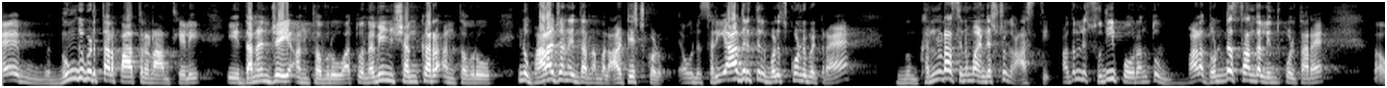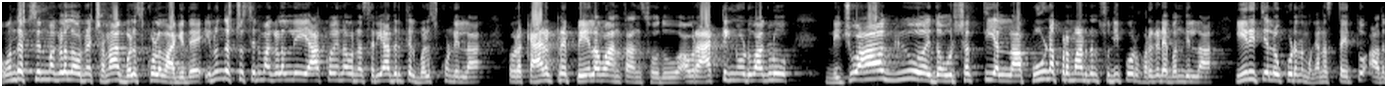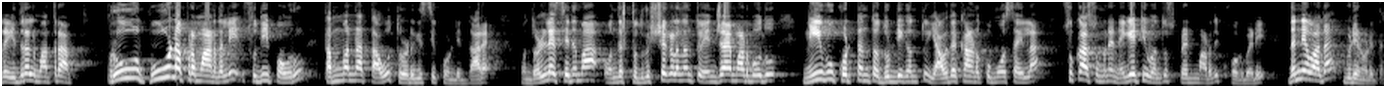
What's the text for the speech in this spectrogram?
ನುಂಗು ಬಿಡ್ತಾರೆ ಪಾತ್ರನ ಅಂತ ಹೇಳಿ ಈ ಧನಂಜಯ್ ಅಂತವರು ಅಥವಾ ನವೀನ್ ಶಂಕರ್ ಅಂತವರು ಇನ್ನು ಬಹಳ ಜನ ಇದ್ದಾರೆ ನಮ್ಮಲ್ಲಿ ಆರ್ಟಿಸ್ಟ್ಗಳು ಅವ್ರನ್ನ ಸರಿಯಾದ ರೀತಿಯಲ್ಲಿ ಬಳಸ್ಕೊಂಡು ಬಿಟ್ರೆ ಕನ್ನಡ ಸಿನಿಮಾ ಇಂಡಸ್ಟ್ರಿಗೆ ಆಸ್ತಿ. ಅದರಲ್ಲಿ ಸುದೀಪ್ ಅವರಂತೂ ಬಹಳ ದೊಡ್ಡ ಸ್ಥಾನದಲ್ಲಿ ನಿಂತ್ಕೊಳ್ತಾರೆ. ಒಂದಷ್ಟು ಸಿನಿಮಾಗಳಲ್ಲಿ ಅವ್ರನ್ನ ಚೆನ್ನಾಗಿ ಬಳಸ್ಕೊಳ್ಳಲಾಗಿದೆ. ಇನ್ನೊಂದಷ್ಟು ಸಿನಿಮಾಗಳಲ್ಲಿ ಯಾಕೋ ಏನೋ ಅವ್ರನ್ನ ಸರಿಯಾದ ರೀತಿಯಲ್ಲಿ ಬಳಸ್ಕೊಂಡಿಲ್ಲ. ಅವರ ಕ್ಯಾರೆಕ್ಟ್ರೇ ಪೇಲವ ಅಂತ ಅನ್ಸೋದು. ಅವರ ಆಕ್ಟಿಂಗ್ ನೋಡುವಾಗ್ಲೂ ನಿಜವಾಗಿಯೂ ಇದು ಅವ್ರ ಶಕ್ತಿ ಅಲ್ಲ. ಪೂರ್ಣ ಪ್ರಮಾಣದಲ್ಲಿ ಸುದೀಪ್ ಅವ್ರು ಹೊರಗಡೆ ಬಂದಿಲ್ಲ. ಈ ರೀತಿಯಲ್ಲೂ ಕೂಡ ನಮ್ಗೆ ಅನಿಸ್ತಾ ಇತ್ತು. ಆದ್ರೆ ಇದರಲ್ಲಿ ಮಾತ್ರ ಪ್ರೂ, ಪೂರ್ಣ ಪ್ರಮಾಣದಲ್ಲಿ ಸುದೀಪ್ ಅವರು ತಮ್ಮನ್ನ ತಾವು ತೊಡಗಿಸಿಕೊಂಡಿದ್ದಾರೆ. ಒಂದೊಳ್ಳೆ ಸಿನಿಮಾ, ಒಂದಷ್ಟು ದೃಶ್ಯಗಳನ್ನಂತೂ ಎಂಜಾಯ್ ಮಾಡ್ಬೋದು. ನೀವು ಕೊಟ್ಟಂತ ದುಡ್ಡಿಗಂತೂ ಯಾವುದೇ ಕಾರಣಕ್ಕೂ ಮೋಸ ಇಲ್ಲ. ಸುಖ ಸುಮ್ಮನೆ ನೆಗೆಟಿವ್ ಅಂತೂ ಸ್ಪ್ರೆಡ್ ಮಾಡೋದಕ್ಕೆ ಹೋಗಬೇಡಿ. ಧನ್ಯವಾದ. ವಿಡಿಯೋ ನೋಡಿದ್ದಕ್ಕೆ.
